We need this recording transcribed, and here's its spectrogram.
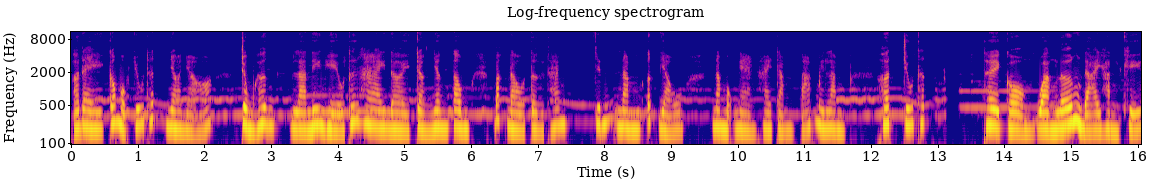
Ở đây có một chú thích nho nhỏ, Trùng Hưng là niên hiệu thứ hai đời Trần Nhân Tông, bắt đầu từ tháng 9 năm Ất Dậu năm 1285, hết chú thích. Thế còn hoàng lớn đại hành khiển,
